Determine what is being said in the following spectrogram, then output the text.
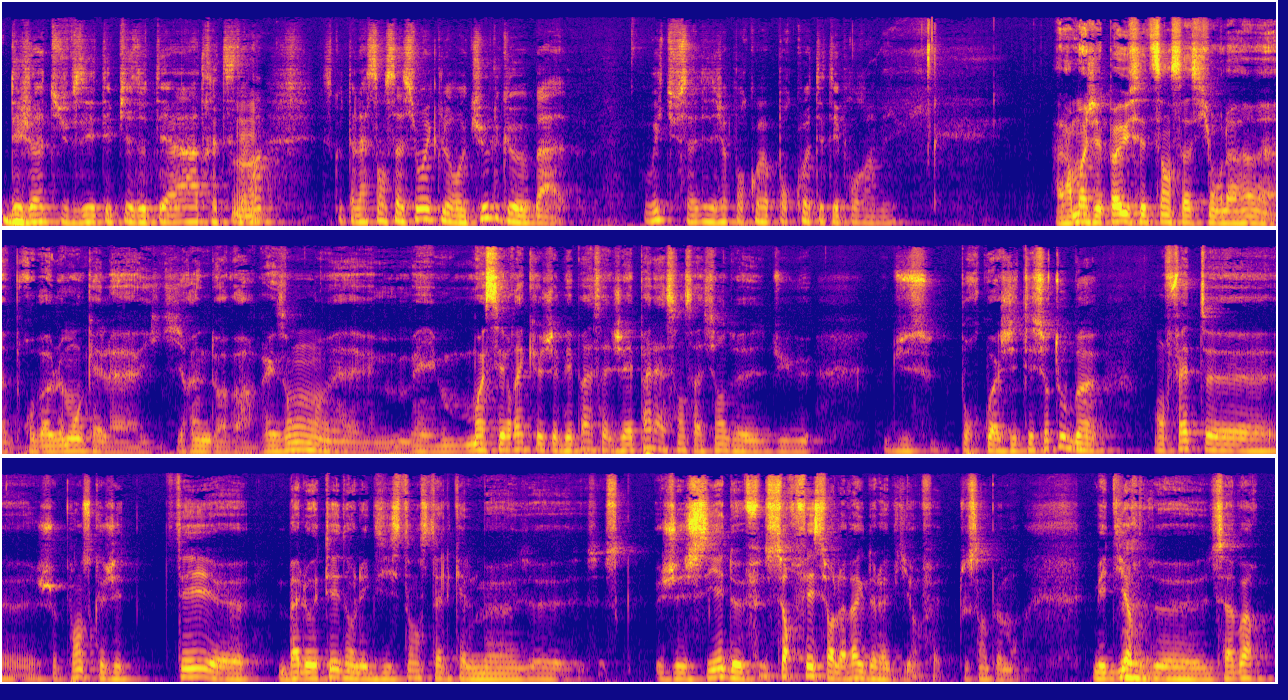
déjà tu faisais tes pièces de théâtre, etc. Mhm. Est-ce que tu as la sensation avec le recul que, bah, oui, tu savais déjà pourquoi, pourquoi tu étais programmé? Alors moi, j'ai pas eu cette sensation-là. Euh, Probablement qu'elle, qu'Irène doit avoir raison, mais, moi, c'est vrai que j'avais pas, j'avais pas la sensation de, du, du pourquoi. J'étais surtout, ben, en fait, euh, je pense que j'étais euh, ballotté dans l'existence telle qu'elle me. euh, J'essayais de surfer sur la vague de la vie, en fait, tout simplement. Mais dire de, de savoir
